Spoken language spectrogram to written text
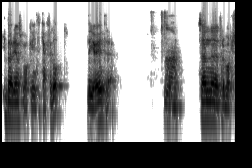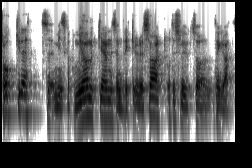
i början smakar inte kaffe gott. Det gör ju inte det. Nej. Sen eh, tar du bort sockret, minskar på mjölken, sen dricker du det svart och till slut så tänker du att...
